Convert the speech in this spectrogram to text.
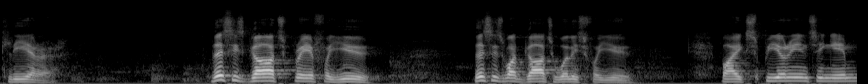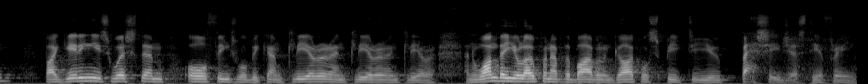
clearer. This is God's prayer for you. This is what God's will is for you. By experiencing Him, by getting His wisdom, all things will become clearer and clearer and clearer. And one day you'll open up the Bible and God will speak to you passages, dear friend.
